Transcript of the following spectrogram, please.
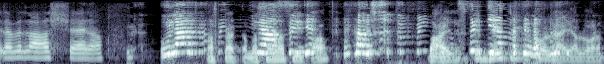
la, la scena. Un'altra Aspetta, ma sei una un'altra Vai, assediatela, con lei allora.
